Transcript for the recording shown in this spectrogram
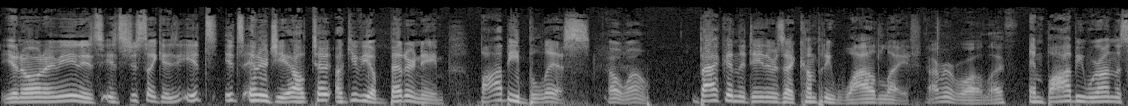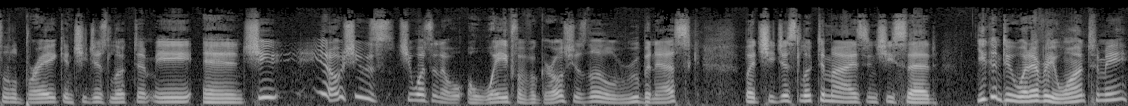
You know what I mean? It's it's just like it's it's energy. I'll tell. I'll give you a better name, Bobby Bliss. Oh wow! Back in the day, there was that company Wildlife. I remember Wildlife. And Bobby, we're on this little break, and she just looked at me, and she, you know, she was she wasn't a, a waif of a girl. She was a little Rubenesque, but she just looked in my eyes and she said, "You can do whatever you want to me,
